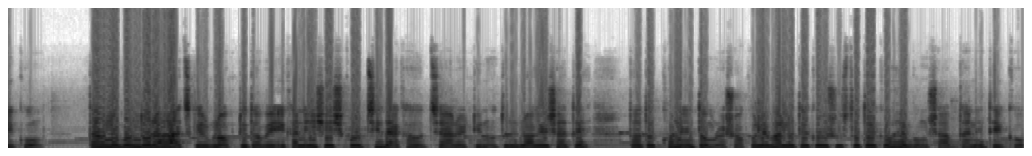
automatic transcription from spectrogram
থেকো। তাহলে বন্ধুরা, আজকের ব্লগটি তবে এখানেই শেষ করছি। দেখা হচ্ছে আরও একটি নতুন ব্লগের সাথে। ততক্ষণে তোমরা সকলে ভালো থেকো, সুস্থ থেকো এবং সাবধানে থেকো।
